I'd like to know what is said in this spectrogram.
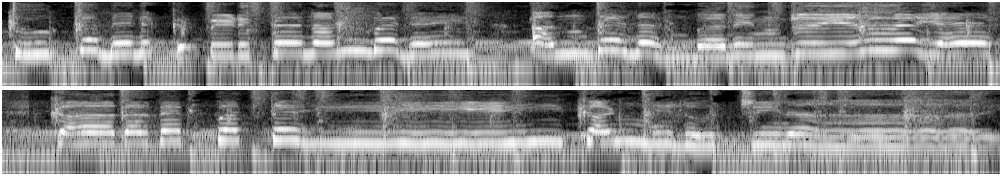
தூக்கம் எனக்கு பிடித்த நண்பனே அந்த நண்பன் இன்று இல்லையே. காதல் வெப்பத்தை கண்ணில் ஊற்றினாய்.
